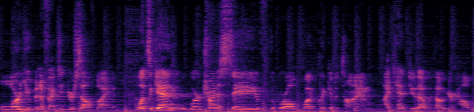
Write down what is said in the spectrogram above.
or you've been affected yourself by it. Once again, we're trying to save the world one click at a time. I can't do that without your help.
